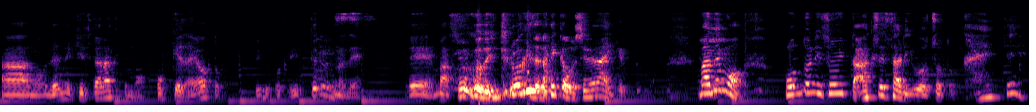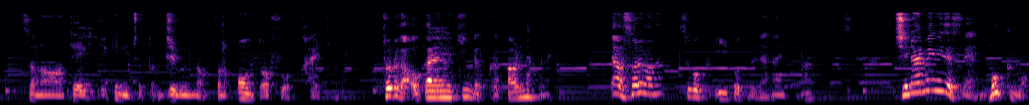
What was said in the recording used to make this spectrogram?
あの、全然気づかなくても OK だよということを言ってるので、えー、まあそういうこと言ってるわけじゃないかもしれないけれども、まあでも、本当にそういったアクセサリーをちょっと変えて、その定期的にちょっと自分のこのオンとオフを変えていく。それがお金の金額関わりなくね。でもそれはね、すごくいいことじゃないかなと思います。ちなみにですね、僕も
